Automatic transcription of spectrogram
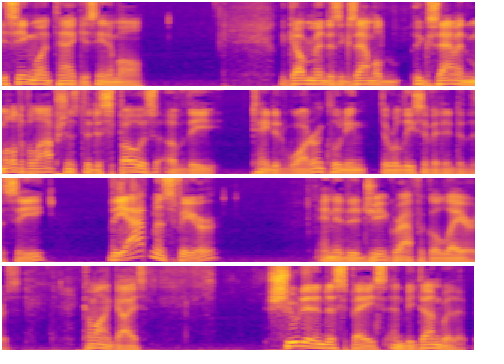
You've seen one tank, you've seen them all. The government has examined, examined multiple options to dispose of the tainted water, including the release of it into the sea, the atmosphere, and into geographical layers. Come on, guys. Shoot it into space and be done with it.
